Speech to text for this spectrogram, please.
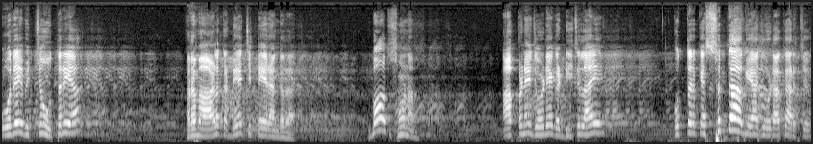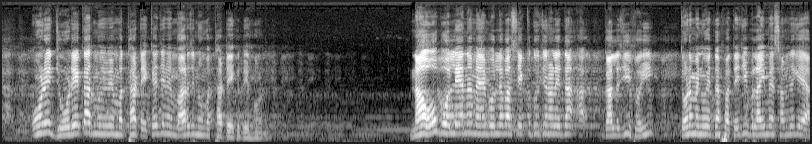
ਉਹਦੇ ਵਿੱਚੋਂ ਉਤਰਿਆ, ਰਮਾਲ ਕੱਢਿਆ ਚਿੱਟੇ ਰੰਗ ਦਾ। ਬਹੁਤ ਸੋਹਣਾ। ਆਪਣੇ ਜੋੜੇ ਗੱਡੀ ਚ ਲਾਏ ਉੱਤਰ ਕੇ ਸਿੱਧਾ ਗਿਆ ਜੋੜਾ ਘਰ ਚ। ਉਹਨੇ ਜੋੜੇ ਘਰ ਨੂੰ ਇਵੇਂ ਮੱਥਾ ਟੇਕਿਆ, ਜਿਵੇਂ ਮਹਾਰਾਜ ਨੂੰ ਮੱਥਾ ਟੇਕਦੇ ਹੋਣ। ਨਾ ਉਹ ਬੋਲਿਆ, ਨਾ ਮੈਂ ਬੋਲਿਆ, ਬਸ ਇੱਕ ਦੂਜੇ ਨਾਲ ਇਦਾਂ ਗੱਲ ਜੀ ਹੋਈ ਤੇ ਹੁਣ ਮੈਨੂੰ ਇਦਾਂ ਫਤਿਹ ਜੀ ਬੁਲਾਈ, ਮੈਂ ਸਮਝ ਗਿਆ।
